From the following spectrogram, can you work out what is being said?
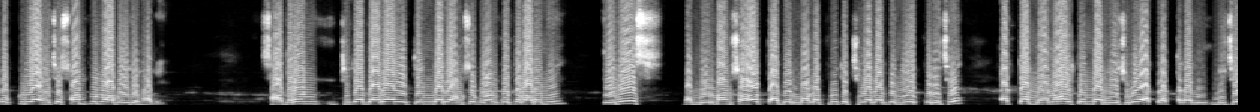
প্রক্রিয়া হয়েছে সম্পূর্ণ অবৈধভাবে। সাধারণ ঠিকাদাররা এই টেন্ডারে অংশগ্রহণ করতে পারেনি। এনএস বা নির্মাণ সহ তাদের মনোপ্রুত ঠিকাদারদের নিয়োগ করেছে। একটা ম্যানুয়াল টেন্ডার হয়েছিল এক লাখ টাকার নিচে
